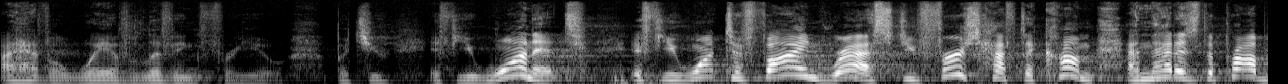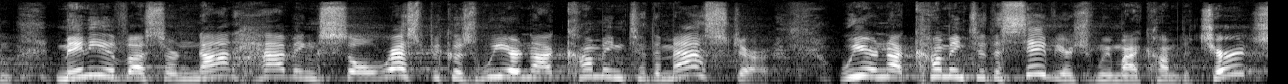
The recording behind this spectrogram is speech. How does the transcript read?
I have a way of living for you. But you, if you want it, if you want to find rest, you first have to come. And that is the problem. Many of us are not having soul rest because we are not coming to the Master. We are not coming to the Savior. We might come to church.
